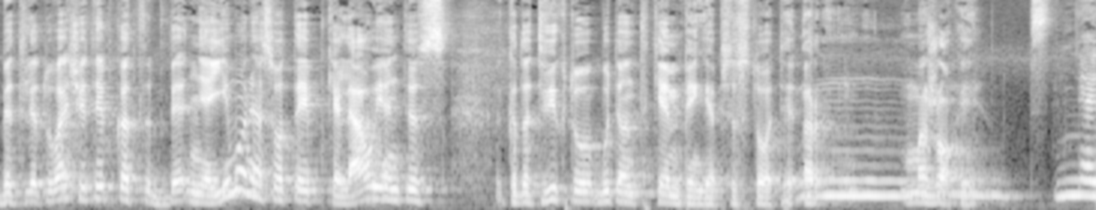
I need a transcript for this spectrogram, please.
Bet lietuvaičiai taip, kad be, ne įmonės, o taip keliaujantis, kad atvyktų būtent kempingė apsistoti. Ar mažokai? Ne,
